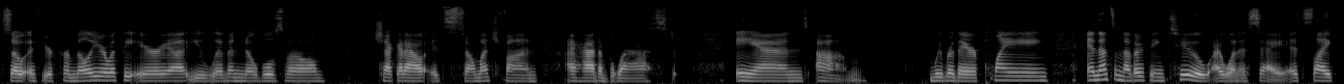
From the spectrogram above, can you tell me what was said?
So if you're familiar with the area, you live in Noblesville, check it out. It's so much fun. I had a blast. And, um, we were there playing. And that's another thing, too, I want to say. It's like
